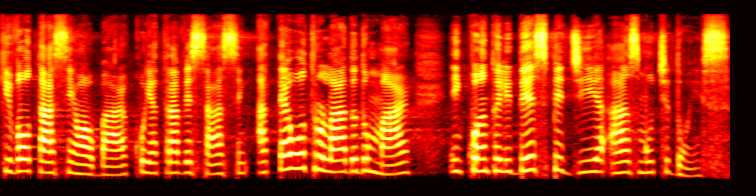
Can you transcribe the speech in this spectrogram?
que voltassem ao barco e atravessassem até o outro lado do mar, enquanto ele despedia as multidões.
